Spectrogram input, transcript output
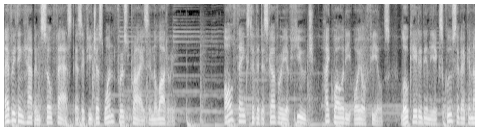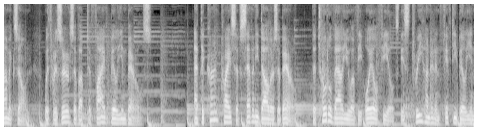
Everything happened so fast as if you just won first prize in the lottery. All thanks to the discovery of huge, high-quality oil fields, located in the exclusive economic zone, with reserves of up to 5 billion barrels. At the current price of $70 a barrel, the total value of the oil fields is $350 billion.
